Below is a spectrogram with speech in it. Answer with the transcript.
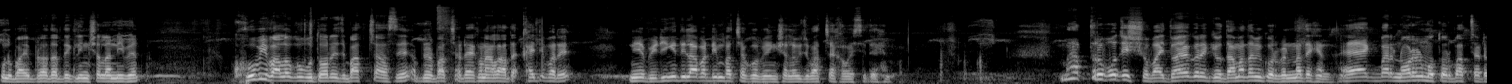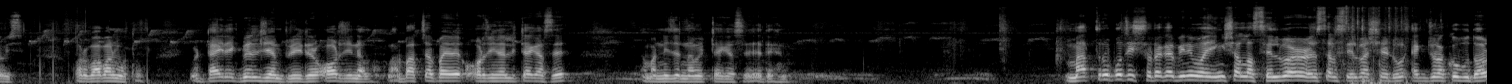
কোনো ভাই ব্রাদার দেখলে ইনশাল্লাহ নেবেন। খুবই ভালো কবুতর, এই যে বাচ্চা আছে, আপনার বাচ্চাটা এখন আলাদা খাইতে পারে। নিয়ে ব্রিডিংয়ে দিলে আবার ডিম বাচ্চা করবে ইনশাল্লাহ, ওই যে বাচ্চা খাওয়াইছি, দেখেন। মাত্র পঁচিশশো, ভাই, দয়া করে কেউ দামাদামি করবেন না, দেখেন। একবার নরের মতো ওর বাচ্চাটা হয়েছে ওর বাবার মতো। ডাইরেক্ট বেলজিয়াম ব্রিডের অরিজিনাল আর বাচ্চার পায়ে অরিজিনালি ট্যাগ আছে। আমার নিজের নামের ট্যাগ আছে এ দেখেন। মাত্র পঁচিশশো টাকার বিনিময়ে ইনশাল্লাহ সিলভার স্যার সিলভার শেডু এক জোড়া কবুতর।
